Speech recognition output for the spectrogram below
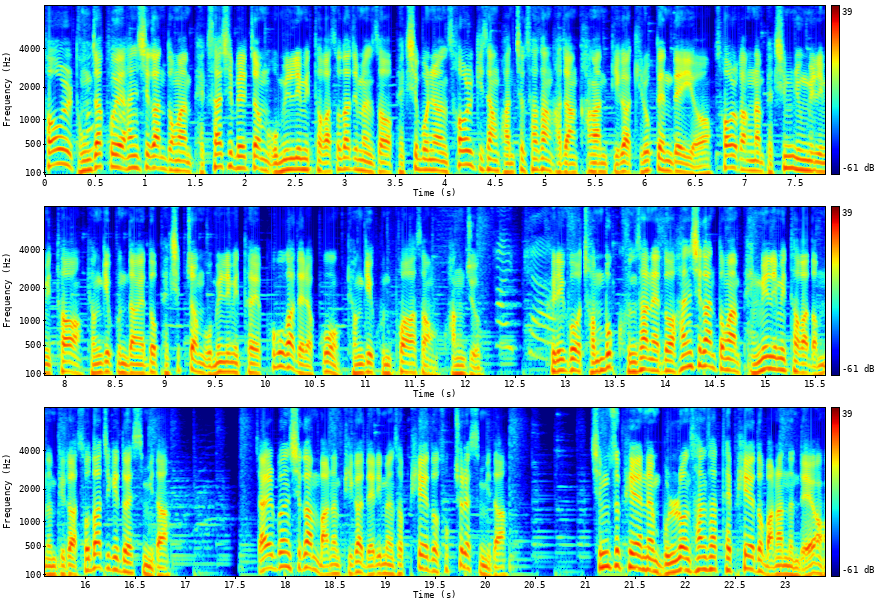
서울 동작구에 1시간 동안 141.5mm가 쏟아지면서 115년 서울 기상 관측 사상 가장 강한 비가 기록된 데 이어 서울 강남 116mm, 경기 분당에도 110.5mm의 폭우가 내렸고 경기 군포 화성, 광주 그리고 전북 군산에도 1시간 동안 100mm가 넘는 비가 쏟아지기도 했습니다. 짧은 시간 많은 비가 내리면서 피해도 속출했습니다. 침수 피해는 물론 산사태 피해도 많았는데요.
